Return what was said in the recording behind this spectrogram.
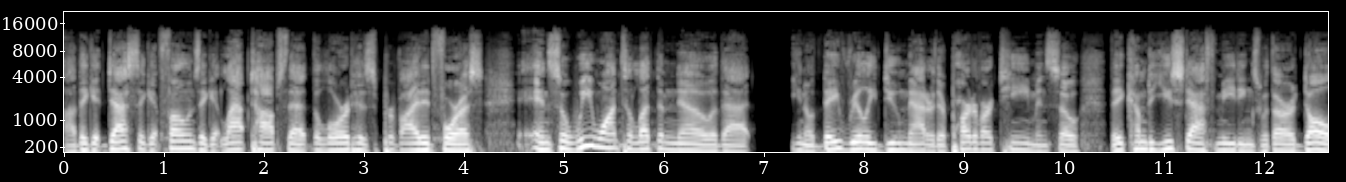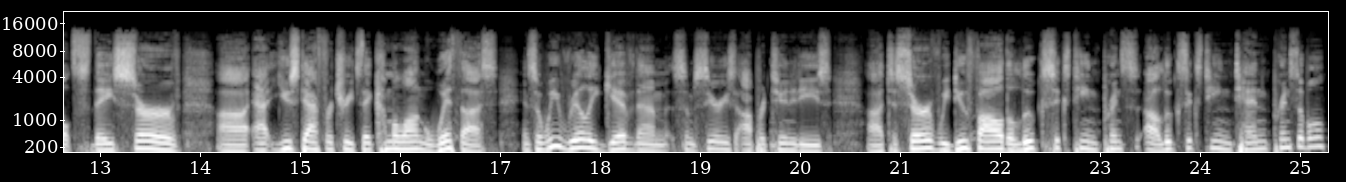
Uh, they get desks, they get phones, they get laptops that the Lord has provided for us, and so we want to let them know that you know they really do matter. They're part of our team. And so they come to u staff meetings with our adults. They serve uh, at u staff retreats. They come along with us. And so we really give them some serious opportunities uh, to serve. We do follow the luke 16 prince uh, luke 16 10 principle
